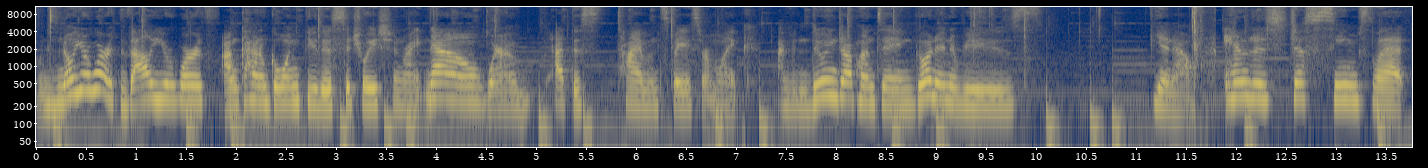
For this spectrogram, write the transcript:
know your worth, value your worth. I'm kind of going through this situation right now where I'm at this time and space where I'm like, I've been doing job hunting, going to interviews, you know, and it just seems that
